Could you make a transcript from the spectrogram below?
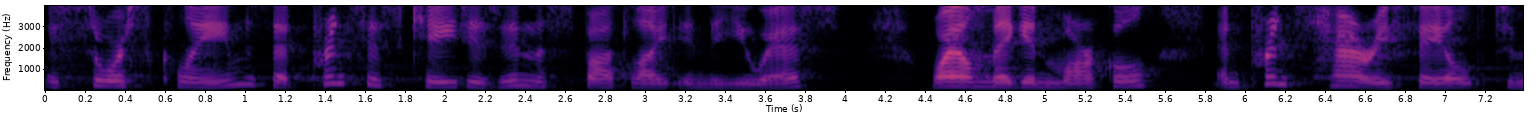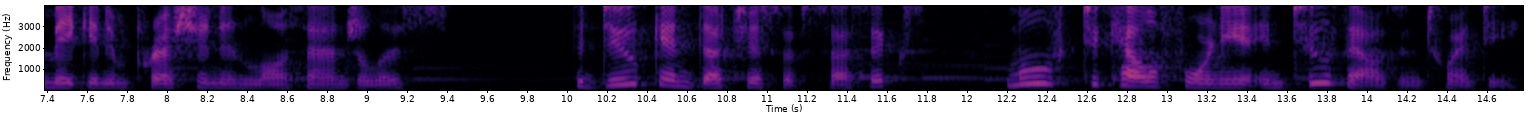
A source claims that Princess Kate is in the spotlight in the U.S., while Meghan Markle and Prince Harry failed to make an impression in Los Angeles the Duke and Duchess of Sussex moved to California in 2020.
